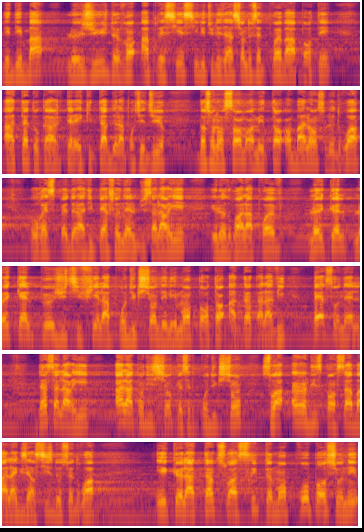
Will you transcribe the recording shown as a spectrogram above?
des débats, le juge devant apprécier si l'utilisation de cette preuve a apporté atteinte au caractère équitable de la procédure dans son ensemble en mettant en balance le droit au respect de la vie personnelle du salarié et le droit à la preuve, lequel, peut justifier la production d'éléments portant atteinte à la vie personnelle d'un salarié à la condition que cette production soit indispensable à l'exercice de ce droit et que l'atteinte soit strictement proportionnée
